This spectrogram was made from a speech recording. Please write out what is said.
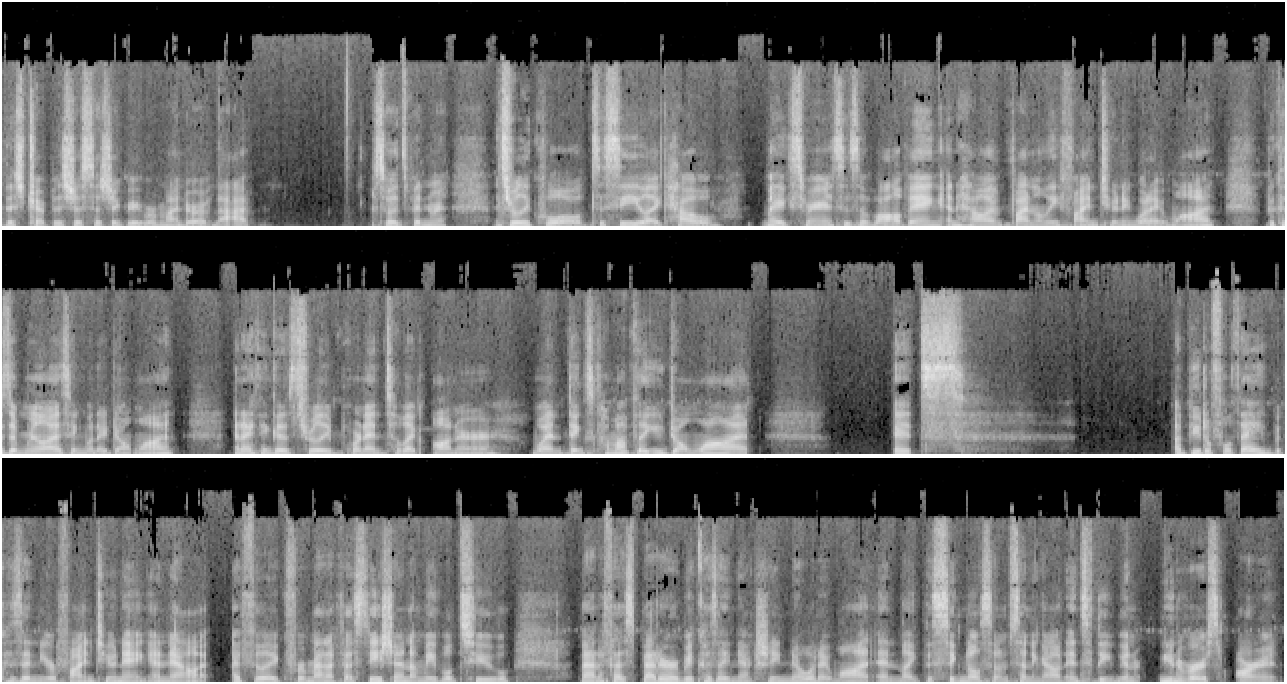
this trip is just such a great reminder of that so it's been re- it's really cool to see like how my experience is evolving and how I'm finally fine tuning what I want because I'm realizing what I don't want. And I think it's really important to like honor when things come up that you don't want. It's a beautiful thing because then you're fine tuning. And now I feel like for manifestation, I'm able to manifest better because I actually know what I want. And like the signals that I'm sending out into the universe aren't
